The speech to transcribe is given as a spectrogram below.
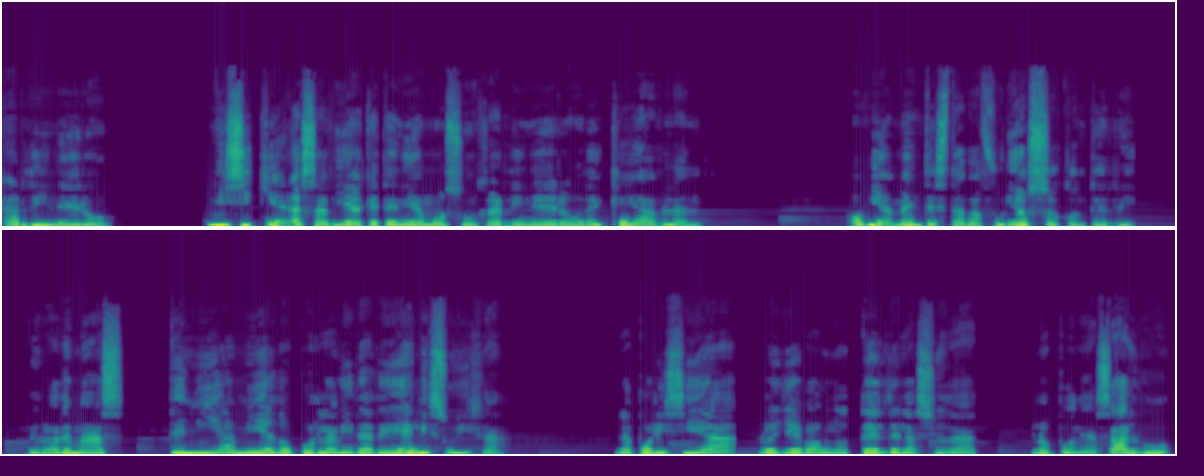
jardinero? Ni siquiera sabía que teníamos un jardinero. ¿De qué hablan? Obviamente estaba furioso con Terry, pero además tenía miedo por la vida de él y su hija. La policía lo lleva a un hotel de la ciudad, lo pone a salvo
